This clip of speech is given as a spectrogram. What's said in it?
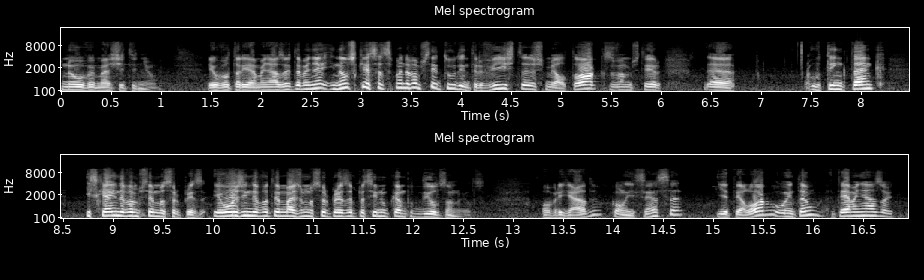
não ouve mais sítio nenhum. Eu voltarei amanhã às 8 da manhã e não se esqueça, a semana vamos ter tudo, entrevistas, Mel Talks, vamos ter uh, o Think Tank e se calhar ainda vamos ter uma surpresa. Eu hoje ainda vou ter mais uma surpresa para si no campo de Deals on Wheels. Obrigado, com licença, e até logo, ou então até amanhã às 8.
